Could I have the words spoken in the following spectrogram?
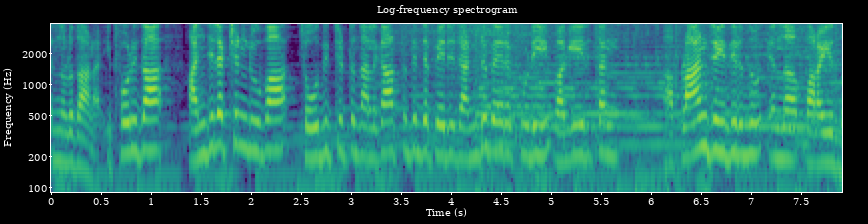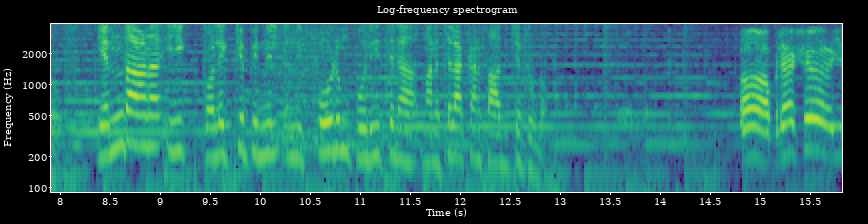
എന്നുള്ളതാണ്. ഇപ്പോഴിതാ അഞ്ചു ലക്ഷം രൂപ ചോദിച്ചിട്ട് നൽകാത്തതിന്റെ പേര് രണ്ടുപേരെ കൂടി വകയിരുത്താൻ പ്ലാൻ ചെയ്തിരുന്നു എന്ന് പറയുന്നു. എന്താണ് ഈ കൊലയ്ക്ക് പിന്നിൽ എന്ന് ഇപ്പോഴും പോലീസിന് മനസ്സിലാക്കാൻ സാധിച്ചിട്ടുണ്ടോ? ആ അഭിലാഷ് ഈ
